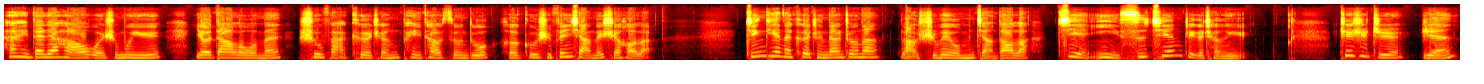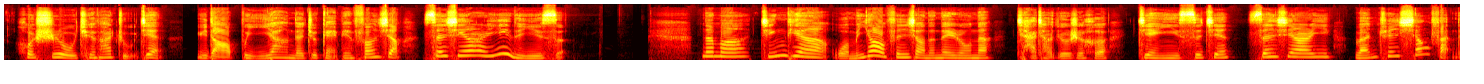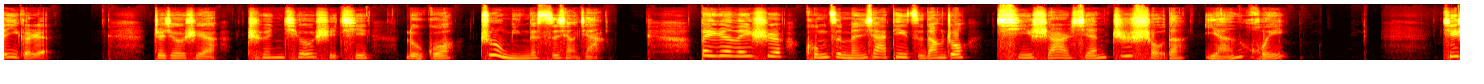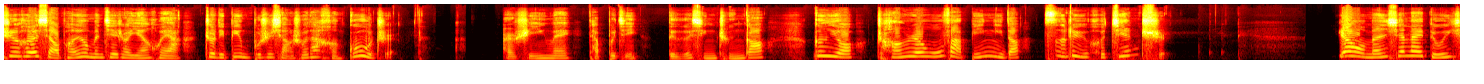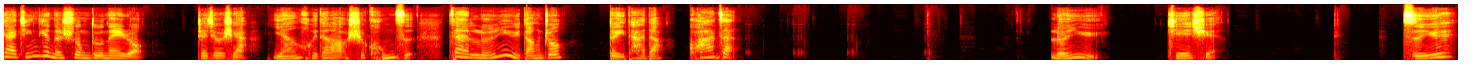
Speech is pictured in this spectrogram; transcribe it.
嗨，大家好，我是木鱼，又到了我们书法课程配套诵读和故事分享的时候了。今天的课程当中呢，老师为我们讲到了“见异思迁”这个成语，这是指人或事物缺乏主见，遇到不一样的就改变方向，三心二意的意思。那么今天啊，我们要分享的内容呢，恰巧就是和“见异思迁”、“三心二意”完全相反的一个人。这就是春秋时期鲁国著名的思想家，被认为是孔子门下弟子当中七十二贤之首的颜回。其实和小朋友们介绍颜回啊，这里并不是想说他很固执，而是因为他不仅德行崇高，更有常人无法比拟的自律和坚持。让我们先来读一下今天的诵读内容。这就是颜回的老师孔子在《论语》当中对他的夸赞。《论语》节选。子曰：“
